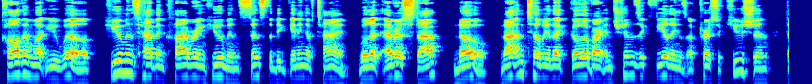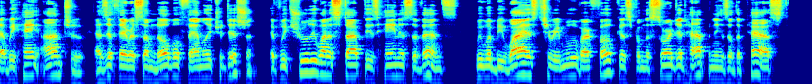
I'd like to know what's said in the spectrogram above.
Call them what you will, humans have been clobbering humans since the beginning of time. Will it ever stop? No, not until we let go of our intrinsic feelings of persecution that we hang on to as if they were some noble family tradition. If we truly want to stop these heinous events, we would be wise to remove our focus from the sordid happenings of the past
